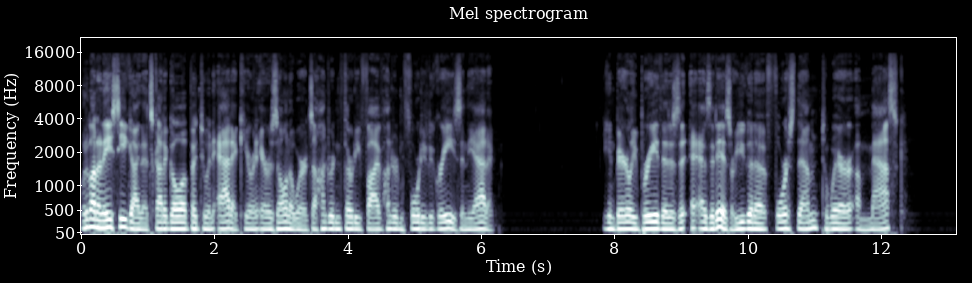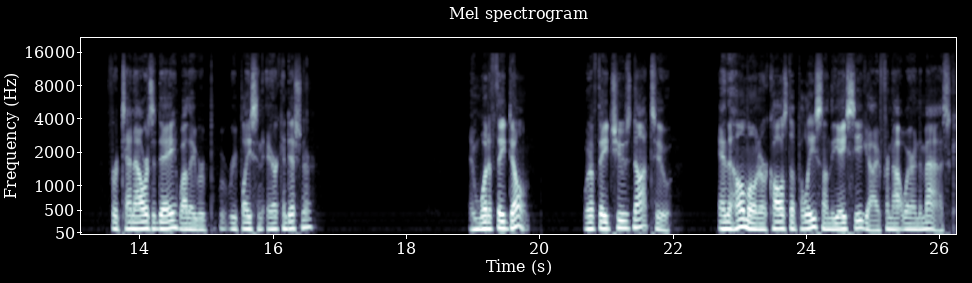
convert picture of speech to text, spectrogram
What about an AC guy that's got to go up into an attic here in Arizona where it's 135, 140 degrees in the attic? You can barely breathe as, as it is. Are you going to force them to wear a mask for 10 hours a day while they re- replace an air conditioner? And what if they don't? What if they choose not to? And the homeowner calls the police on the AC guy for not wearing the mask.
